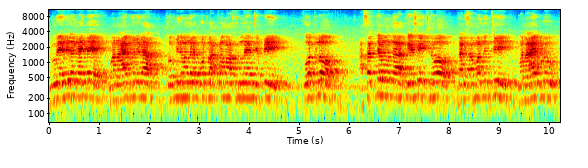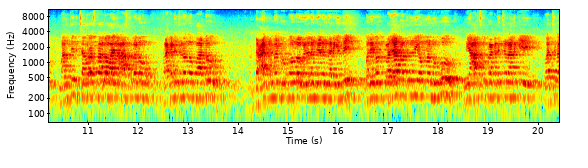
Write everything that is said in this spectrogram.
నువ్వు ఏ విధంగా అయితే మా నాయకుల మీద తొమ్మిది వందల కోట్ల అక్రమ ఆస్తులున్నాయని చెప్పి కోర్టులో అసత్యంగా కేసు ఇచ్చినవో దానికి సంబంధించి మా నాయకుడు మంత్రి చౌరస్తాలో ఆయన ఆస్తులను ప్రకటించడంతో పాటు డాక్యుమెంట్ రూపంలో విడుదల చేయడం జరిగింది. మరి ఈరోజు ప్రజాప్రతినిధిగా ఉన్న నువ్వు నీ ఆస్తులు ప్రకటించడానికి వచ్చిన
